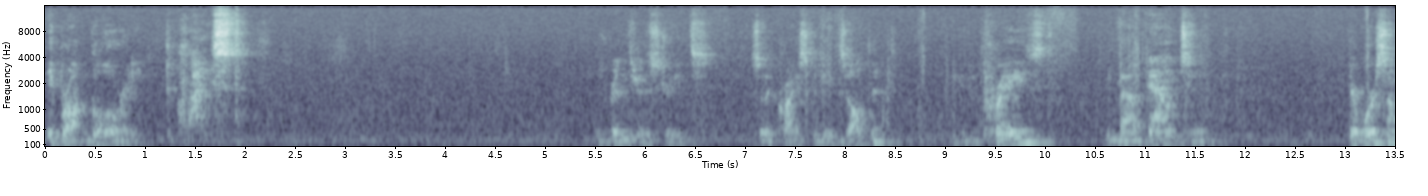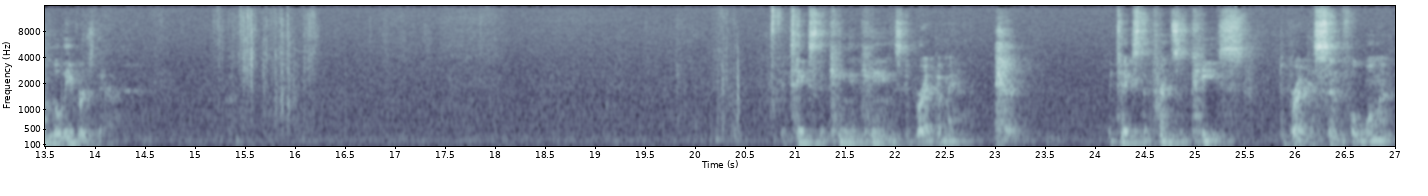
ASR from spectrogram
It brought glory to Christ. It was ridden through the streets so that Christ could be exalted, he could be praised, and bowed down to. There were some believers there. It takes the King of Kings to break a man. It takes the Prince of Peace to break a sinful woman,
